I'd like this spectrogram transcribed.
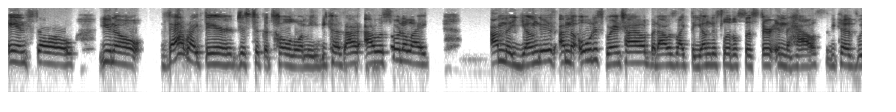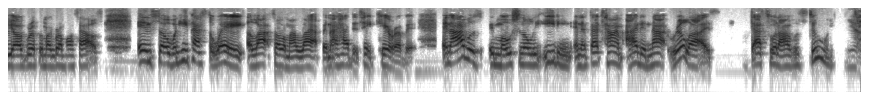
And so, you know, that right there just took a toll on me because I, I was sort of like, I'm the youngest, I'm the oldest grandchild, but I was like the youngest little sister in the house because we all grew up in my grandma's house. And so when he passed away, a lot fell on my lap and I had to take care of it. And I was emotionally eating. And at that time, I did not realize that's what I was doing. Yeah.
